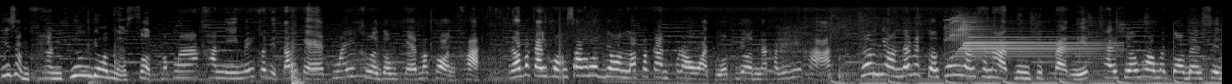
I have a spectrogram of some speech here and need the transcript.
ที่สำคัญเครื่องยนต์เนี่ยสดมาก ๆ คันนี้ไม่เคยติดตั้งแก๊ส ไม่เคยดมแก๊สมาก่อนค่ะ รับประกันโครงสร้างรถยนต์รับประกันประวัติรถยนต์นะคะพี่พี่ๆค่ะเครื่องยนต์ได้เป็นตัวเครื่องยนต์ขนาด 1.8 ลิตร ใช้เชื้อเพลิงเป็นตัวเบนซิน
